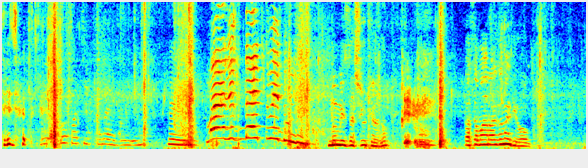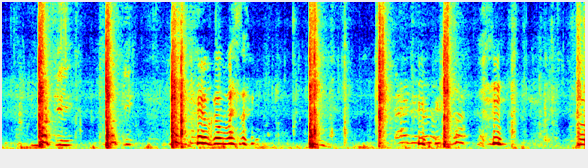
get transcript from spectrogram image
त्याच्यात. हं. मम्मीचा शूट होतो कसा मारायचा माहिती हो बक्की बक्की बस. हो.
